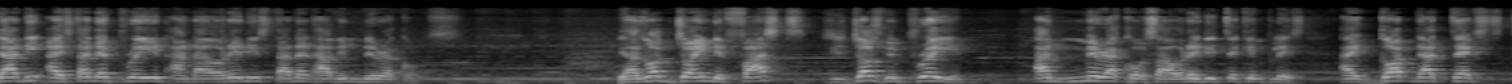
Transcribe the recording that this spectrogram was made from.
Daddy, I started praying and I already started having miracles. He has not joined the fast, he's just been praying, and miracles are already taking place. I got that text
